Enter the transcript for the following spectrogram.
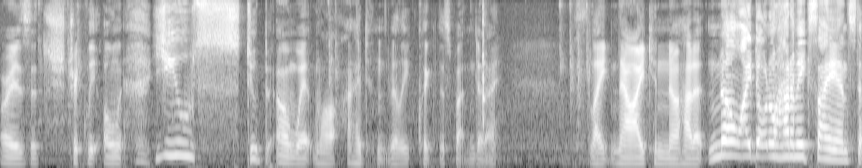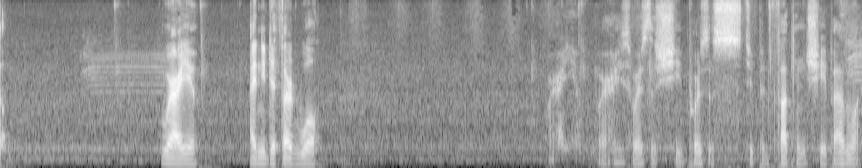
or is it strictly only? You stupid. Oh wait, well I didn't really click this button, did I? Like now I can know how to. No, I don't know how to make cyan still. Where are you? I need a third wool. Is? Where's the sheep? Where's the stupid fucking sheep? I want.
